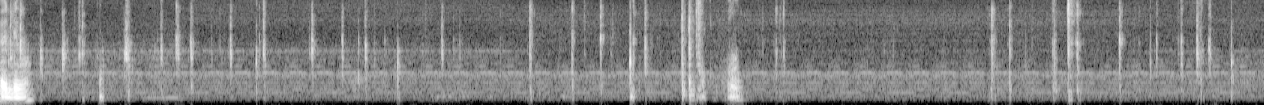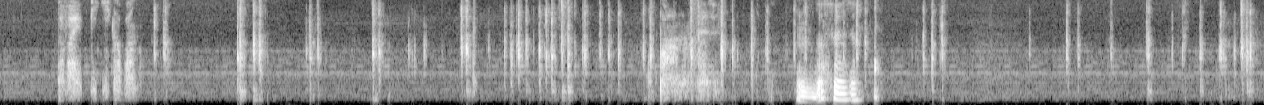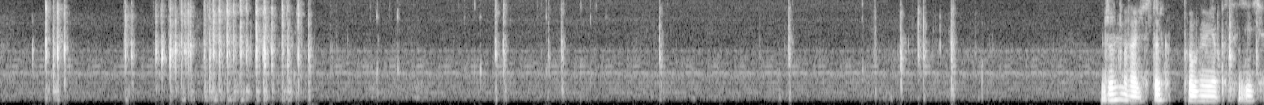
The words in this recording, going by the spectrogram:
алло. Давай, беги, кабан. Опа, на связи. До связи. Джон Моралес, только попробуй меня посадить.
